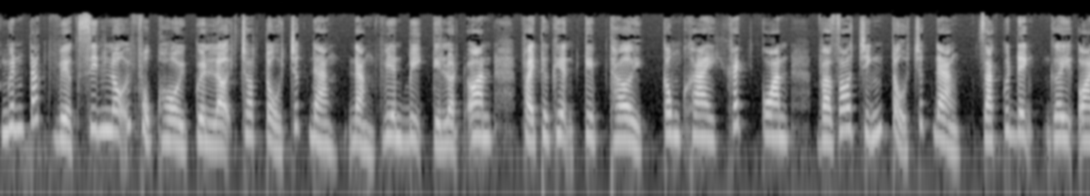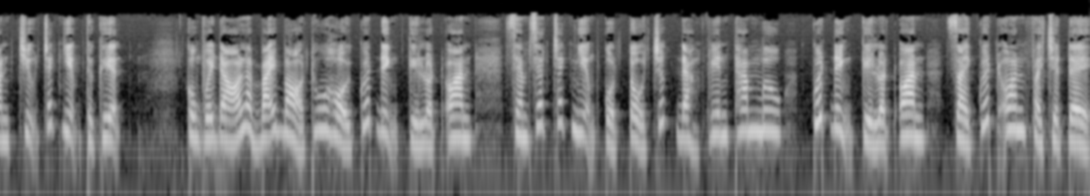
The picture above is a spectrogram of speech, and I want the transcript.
nguyên tắc việc xin lỗi phục hồi quyền lợi cho tổ chức đảng, đảng viên bị kỷ luật oan phải thực hiện kịp thời, công khai, khách quan và do chính tổ chức đảng ra quyết định gây oan chịu trách nhiệm thực hiện. Cùng với đó là bãi bỏ thu hồi quyết định kỷ luật oan, xem xét trách nhiệm của tổ chức đảng viên tham mưu, quyết định kỷ luật oan, giải quyết oan phải triệt đề.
